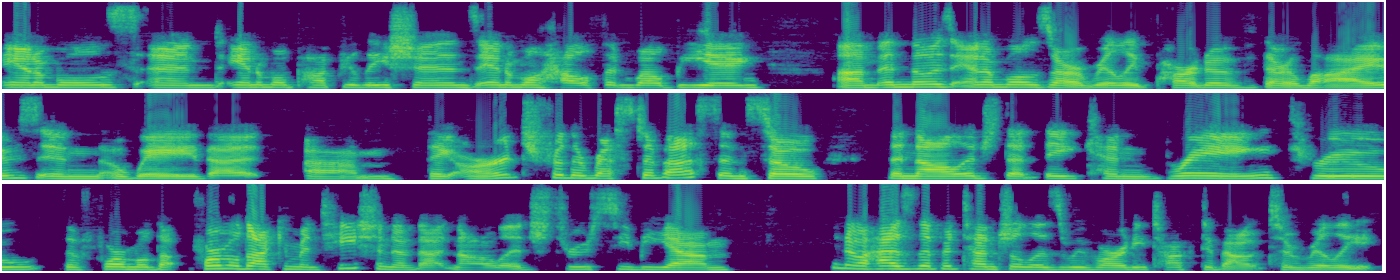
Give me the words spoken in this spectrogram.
animals and animal populations, animal health and well being. Um, and those animals are really part of their lives in a way that um, they aren't for the rest of us. And so the knowledge that they can bring through the formal do- formal documentation of that knowledge through CBM, you know, has the potential, as we've already talked about, to really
